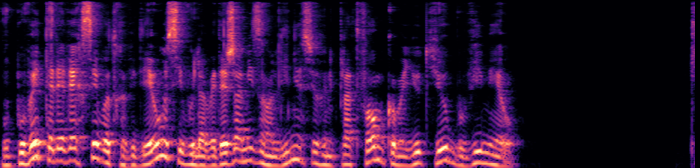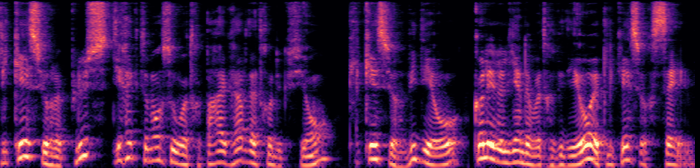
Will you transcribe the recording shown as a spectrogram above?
Vous pouvez téléverser votre vidéo si vous l'avez déjà mise en ligne sur une plateforme comme YouTube ou Vimeo. Cliquez sur le plus directement sous votre paragraphe d'introduction, cliquez sur Vidéo, collez le lien de votre vidéo et cliquez sur Save.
